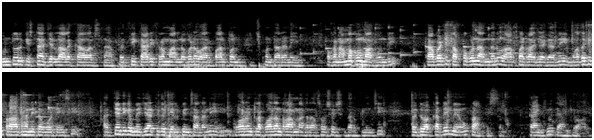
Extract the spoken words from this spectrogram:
గుంటూరు కృష్ణా జిల్లాలకు కావాల్సిన ప్రతి కార్యక్రమాల్లో కూడా వారు పాల్పంచుకుంటారని ఒక నమ్మకం మాకుంది. కాబట్టి తప్పకుండా అందరూ ఆర్పాటి రాజా గారిని మొదటి ప్రాధాన్యత ఓటేసి అత్యధిక మెజార్టీతో గెలిపించాలని గోరంట్ల కోదండరామనగర్ అసోసియేషన్ తరపు నుంచి ప్రతి ఒక్కరిని మేము ప్రార్థిస్తున్నాం. Thank you thank you all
